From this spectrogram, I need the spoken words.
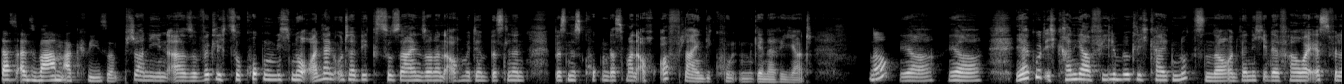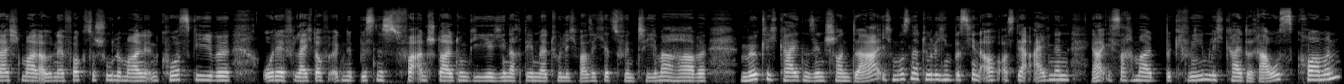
das als Warmakquise. Janine, also wirklich zu gucken, nicht nur online unterwegs zu sein, sondern auch mit dem Business gucken, dass man auch offline die Kunden generiert. Ne? Ja, ja. Ja gut, ich kann ja viele Möglichkeiten nutzen. Ne? Und wenn ich in der VHS vielleicht mal, also in der Volkshochschule mal einen Kurs gebe oder vielleicht auf irgendeine Business-Veranstaltung gehe, je nachdem natürlich, was ich jetzt für ein Thema habe, Möglichkeiten sind schon da. Ich muss natürlich ein bisschen auch aus der eigenen, ja, ich sag mal, Bequemlichkeit rauskommen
